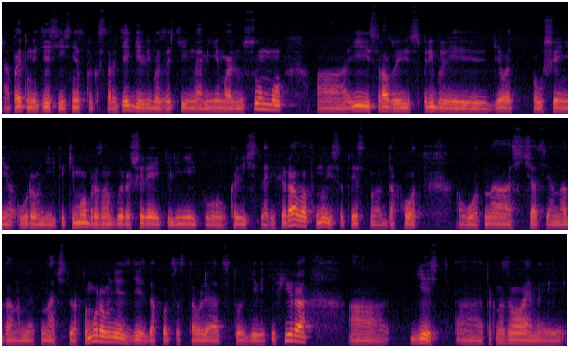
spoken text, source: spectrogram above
А поэтому здесь есть несколько стратегий, либо зайти на минимальную сумму а, и сразу из прибыли делать повышение уровней. Таким образом вы расширяете линейку количества рефералов, ну и соответственно доход. Вот, на, сейчас я на данный момент на четвертом уровне, здесь доход составляет 109 эфира. Есть так называемый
